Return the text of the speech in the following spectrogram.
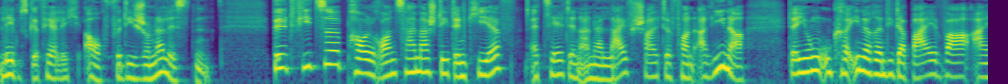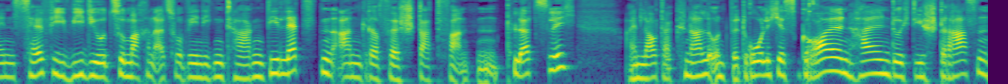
Lebensgefährlich auch für die Journalisten. Bild-Vize Paul Ronsheimer steht in Kiew, erzählt in einer Live-Schalte von Alina, der jungen Ukrainerin, die dabei war, ein Selfie-Video zu machen, als vor wenigen Tagen die letzten Angriffe stattfanden. Plötzlich ein lauter Knall und bedrohliches Grollen hallen durch die Straßen.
